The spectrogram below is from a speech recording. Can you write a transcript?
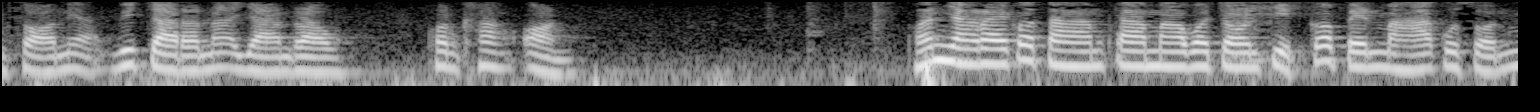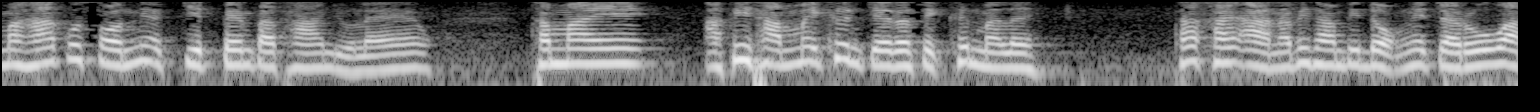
ำสอนเนี่ยวิจารณญาณเราค่อนข้างอ่อน เพราะอย่างไรก็ตามกามาวจรจิตก็เป็นมหากุศล มหากุศลเนี่ยจิตเป็นประธานอยู่แล้วทำไมอภิธรรมไม่ขึ้นเจตสิกขึ้นมาเลย ถ้าใครอ่านอภิธรรมปิฎกเนี่ยจะรู้ว่า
